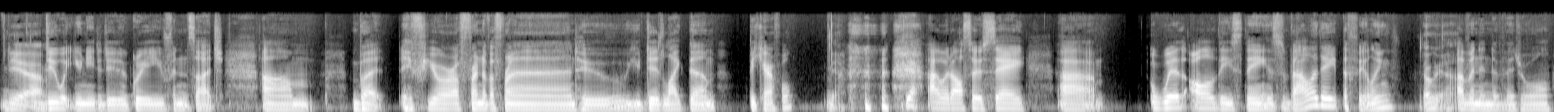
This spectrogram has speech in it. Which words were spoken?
Yeah. do what you need to do to grieve and such. Um, but if you're a friend of a friend who you did like them, be careful. yeah. Yeah. I would also say, um, with all of these things, validate the feelings Oh, yeah. of an individual.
